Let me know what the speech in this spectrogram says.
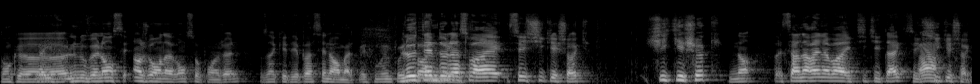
Donc euh, Bah, le Nouvel An c'est un jour en avance au point jeune. Vous inquiétez pas, c'est normal. Le thème de la soirée c'est chic et choc. Chic et choc? Non, ça n'a rien à voir avec tiki tac, c'est Ah. chic et choc.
